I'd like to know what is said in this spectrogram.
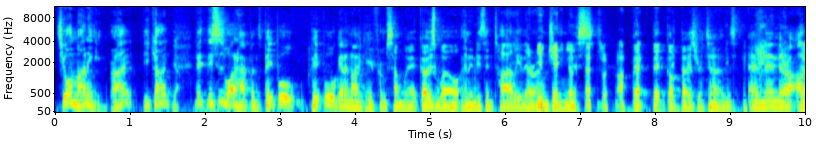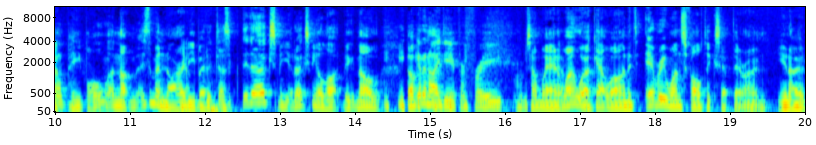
it's your money, right? You can't. Yep. Th- this is what happens. People people will get an idea from somewhere, it goes well, and it is entirely their own genius right. that, that got those returns. And then there are other yep. people, and not it's a minority, but it does it irks me. It irks me a lot. They'll they'll get an idea for free from somewhere, and it won't work out well, and it's everyone's fault except their own. You know,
